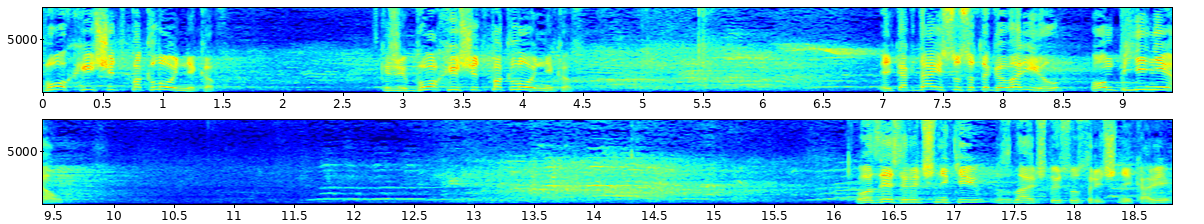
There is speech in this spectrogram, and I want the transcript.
Бог ищет поклонников. Скажи, Бог ищет поклонников. И когда Иисус это говорил, Он пьянел. Вот здесь речники знают, что Иисус речник. Аминь.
